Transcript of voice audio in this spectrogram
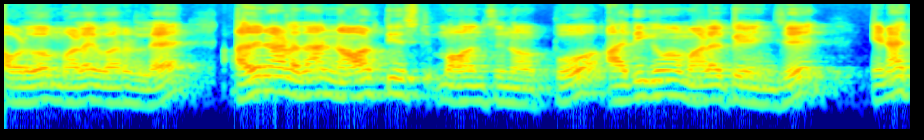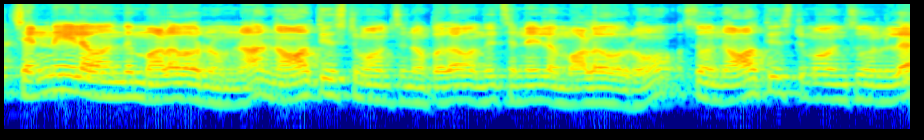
அவ்வளோவா மழை வரல. அதனால தான் நார்த் ஈஸ்ட் மான்சூன் அப்போது அதிகமாக மழை பெஞ்சு ஏன்னா சென்னையில் வந்து மழை வரணும்னா நார்த் ஈஸ்ட் மான்சூன் அப்போ தான் வந்து சென்னையில் மழை வரும். ஸோ நார்த் ஈஸ்ட் மான்சூனில்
